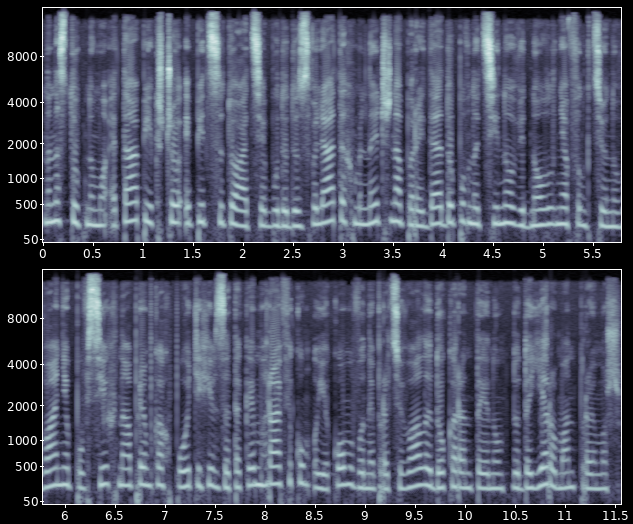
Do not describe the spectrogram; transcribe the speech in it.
На наступному етапі, якщо епідситуація буде дозволяти, Хмельниччина перейде до повноцінного відновлення функціонування по всіх напрямках потягів за таким графіком, у якому вони працювали до карантину, додає Роман Примуш.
